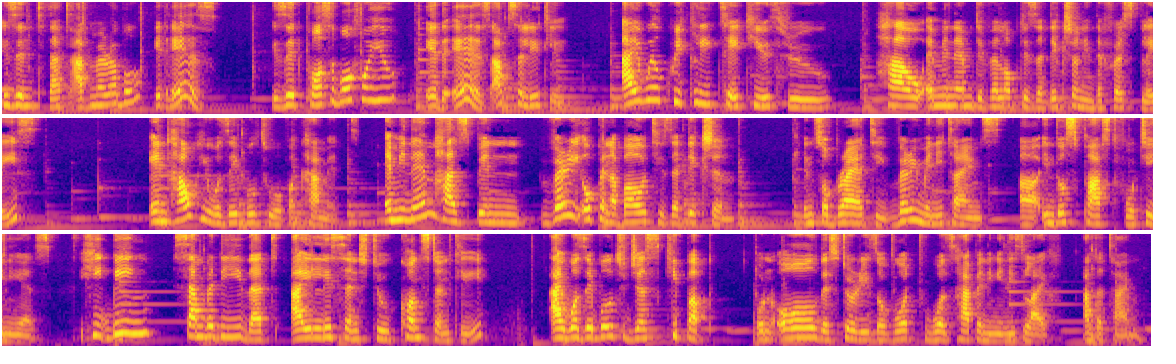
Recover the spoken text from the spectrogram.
Isn't that admirable? It is. Is it possible for you? It is, absolutely. I will quickly take you through how Eminem developed his addiction in the first place and how he was able to overcome it. Eminem has been very open about his addiction in sobriety very many times uh, in those past 14 years. He being somebody that I listened to constantly, I was able to just keep up on all the stories of what was happening in his life at the time.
